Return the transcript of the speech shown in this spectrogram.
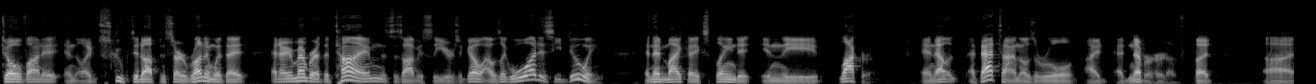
dove on it and like scooped it up and started running with it. And I remember at the time, this is obviously years ago, I was like, what is he doing? And then Micah explained it in the locker room. And that was, at that time, that was a rule I had never heard of. But uh,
